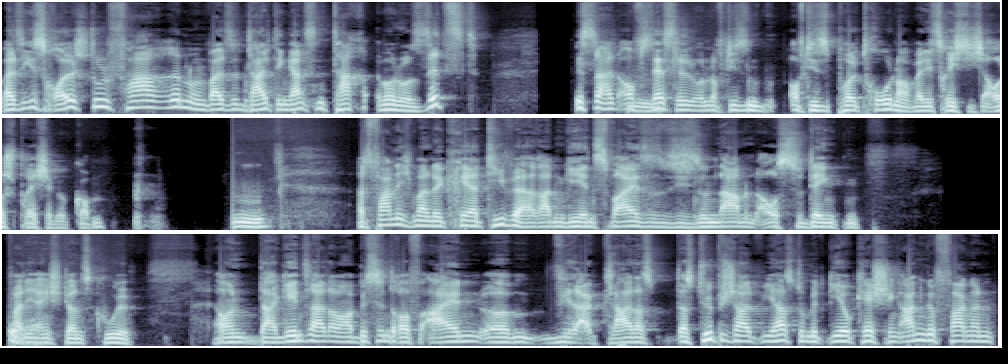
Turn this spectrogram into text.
weil sie ist Rollstuhlfahrerin und weil sie halt den ganzen Tag immer nur sitzt, ist sie halt auf Mhm. Sessel und auf diesen, auf dieses Poltroner, wenn ich es richtig ausspreche, gekommen. Hm. Das fand ich mal eine kreative Herangehensweise, sich so einen Namen auszudenken. Fand ich eigentlich ganz cool. Ja, und da gehen sie halt auch mal ein bisschen drauf ein. Ähm, wie, klar, das, das typische halt, wie hast du mit Geocaching angefangen?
